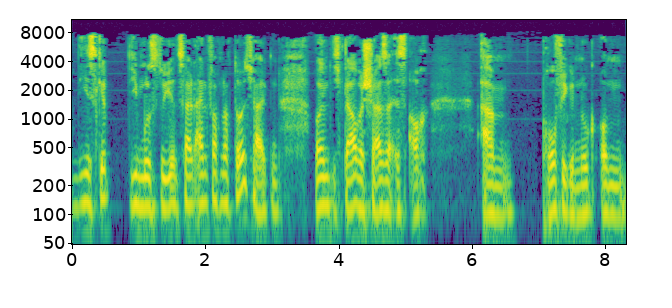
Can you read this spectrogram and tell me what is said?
die es gibt, die musst du jetzt halt einfach noch durchhalten. Und ich glaube, Scherzer ist auch ähm, Profi genug, um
